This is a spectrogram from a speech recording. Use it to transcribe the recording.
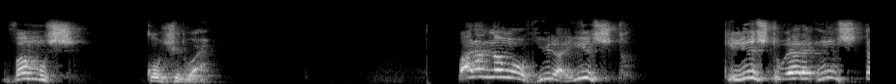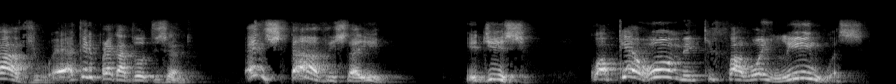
Vamos continuar. Para não ouvir a isto, que isto era instável, é aquele pregador dizendo, é instável isso aí. E disse: qualquer homem que falou em línguas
